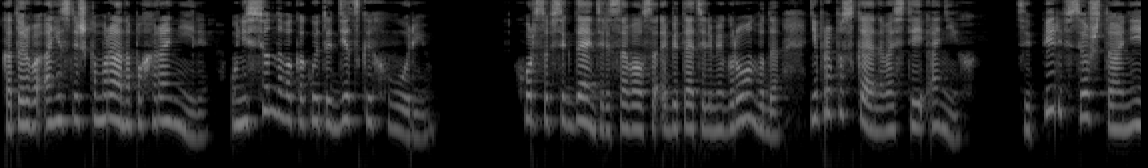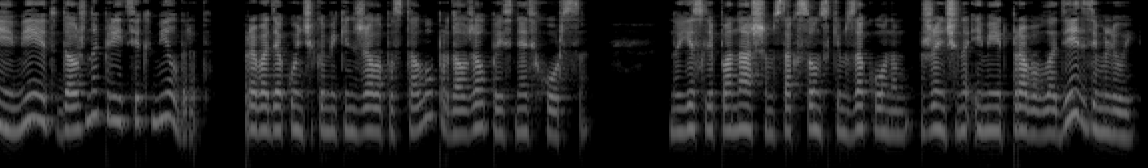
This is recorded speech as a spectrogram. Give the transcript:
которого они слишком рано похоронили, унесенного какой-то детской хворью. Хорса всегда интересовался обитателями Гронвуда, не пропуская новостей о них. Теперь все, что они имеют, должно перейти к Милдред. Проводя кончиками кинжала по столу, продолжал пояснять Хорса. Но если по нашим саксонским законам женщина имеет право владеть землей,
